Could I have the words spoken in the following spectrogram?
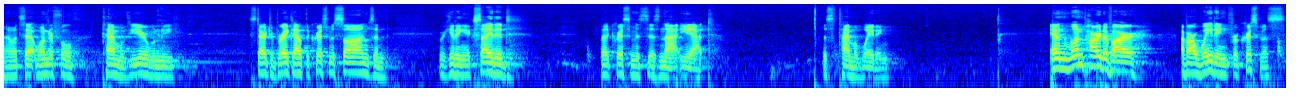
Now, it's that wonderful time of year when we start to break out the Christmas songs and we're getting excited, but Christmas is not yet. It's a time of waiting. And one part of our, of our waiting for Christmas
